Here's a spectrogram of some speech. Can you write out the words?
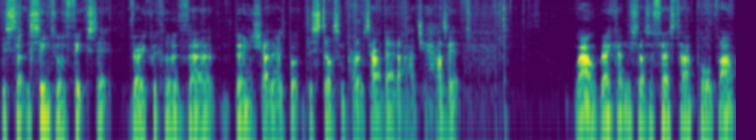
They, they seem to have fixed it very quickly with uh, Burning Shadows, but there's still some products out there that actually has it. Wow, rare candy, so that's the first time I pulled that.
